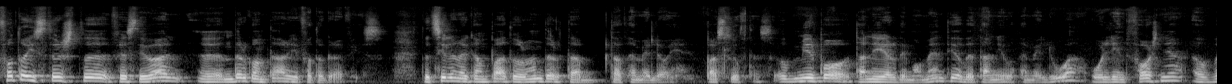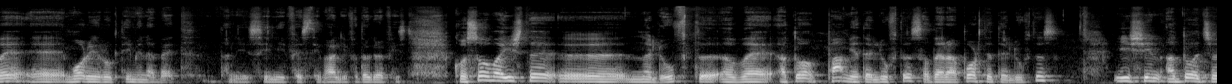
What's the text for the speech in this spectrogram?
Fotoist është festival ndërkombëtar i fotografisë, të cilën e kam patur ëndërr ta themeloj pas luftës. Mirëpo tani erdhi momenti dhe tani u themelua, u lind foshnja dhe e mori rrugëtimin e vet tani si një festival i fotografisë. Kosova ishte në luftë dhe ato pamjet e luftës dhe raportet e luftës Ishin ato që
